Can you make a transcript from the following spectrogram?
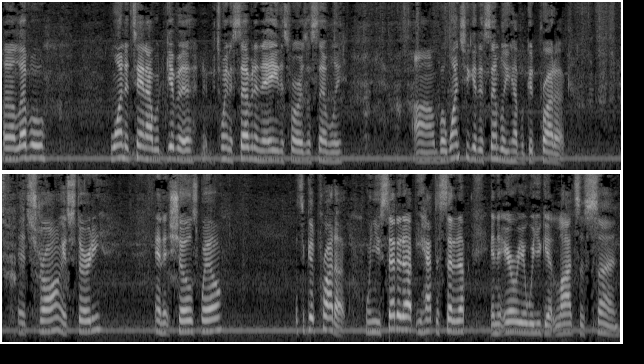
on a level one to ten, I would give it between a seven and an eight as far as assembly. Um, but once you get assembly, you have a good product. It's strong, it's sturdy, and it shows well. It's a good product. When you set it up, you have to set it up in an area where you get lots of sun.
